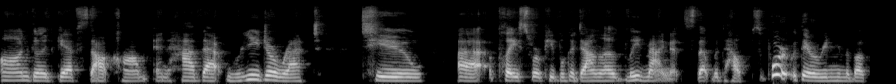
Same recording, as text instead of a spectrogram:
on ongoodgifts.com and had that redirect to uh, a place where people could download lead magnets that would help support what they were reading in the book.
